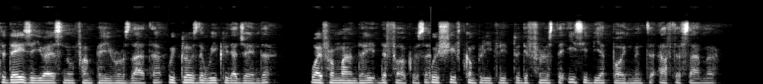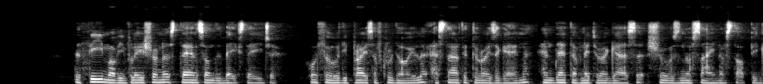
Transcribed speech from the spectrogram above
Today's US non-farm payrolls data will close the weekly agenda, while from Monday the focus will shift completely to the first ECB appointment after summer. The theme of inflation stands on the backstage, although the price of crude oil has started to rise again and that of natural gas shows no sign of stopping,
